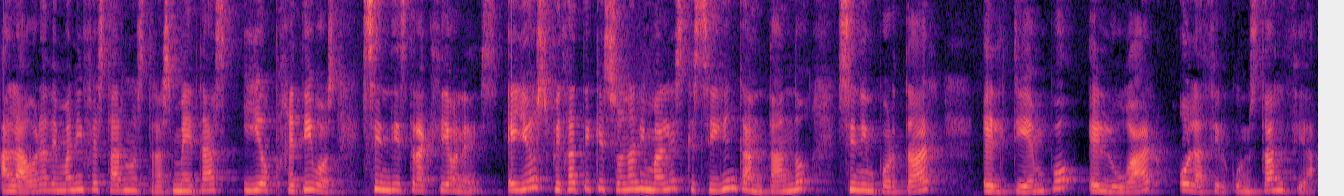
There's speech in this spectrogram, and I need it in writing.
a la hora de manifestar nuestras metas y objetivos sin distracciones. Ellos, fíjate que son animales que siguen cantando sin importar el tiempo, el lugar o la circunstancia.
